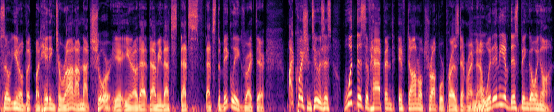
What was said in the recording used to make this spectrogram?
so you know, but but hitting Tehran, I'm not sure. You, you know that I mean that's that's that's the big leagues right there. My question too is this: Would this have happened if Donald Trump were president right mm. now? Would any of this been going on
